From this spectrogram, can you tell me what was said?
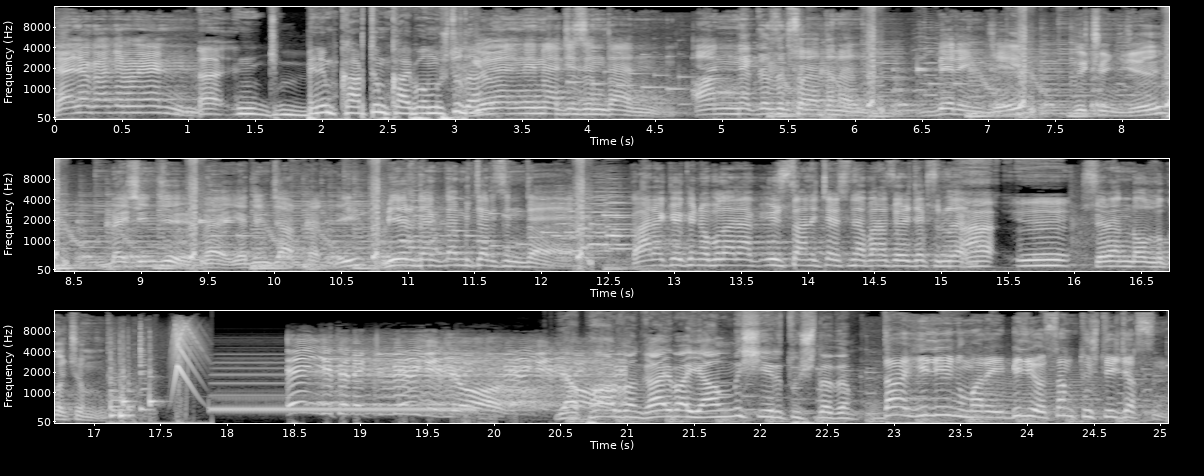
Deli Kadir ulan. Ee, benim kartım kaybolmuştu da. Güvenliğin açısından anne kızlık soyadının birinci, üçüncü, beşinci ve yedinci harfleri bir denklem içerisinde kara kökünü bularak üç saniye içerisinde bana söyleyeceksin ulan. Ha, e, Süren doldu koçum. En yeteneklileri geliyor. Ya pardon galiba yanlış yeri tuşladım. Dahili numarayı biliyorsan tuşlayacaksın.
